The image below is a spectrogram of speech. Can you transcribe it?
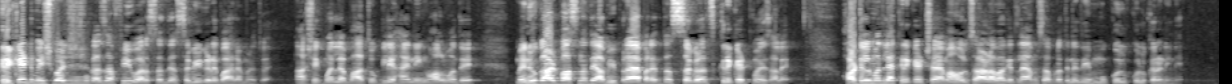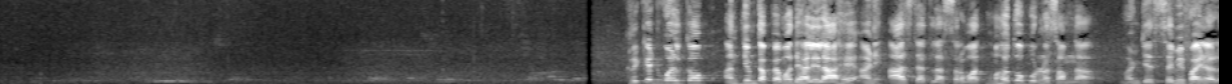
क्रिकेट विश्वचषकाचा फीवर सध्या सगळीकडे पाहायला मिळतोय. नाशिकमधल्या भातुकली हायनिंग हॉलमध्ये मेन्यू कार्डपासून ते अभिप्रायापर्यंत सगळंच क्रिकेटमय झालंय. हॉटेलमधल्या क्रिकेटच्या या माहोलचा आढावा घेतलाय आमचा प्रतिनिधी मुकुल कुलकर्णीने. क्रिकेट वर्ल्ड कप अंतिम टप्प्यामध्ये आलेला आहे आणि आज त्यातला सर्वात महत्त्वपूर्ण सामना म्हणजे सेमीफायनल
